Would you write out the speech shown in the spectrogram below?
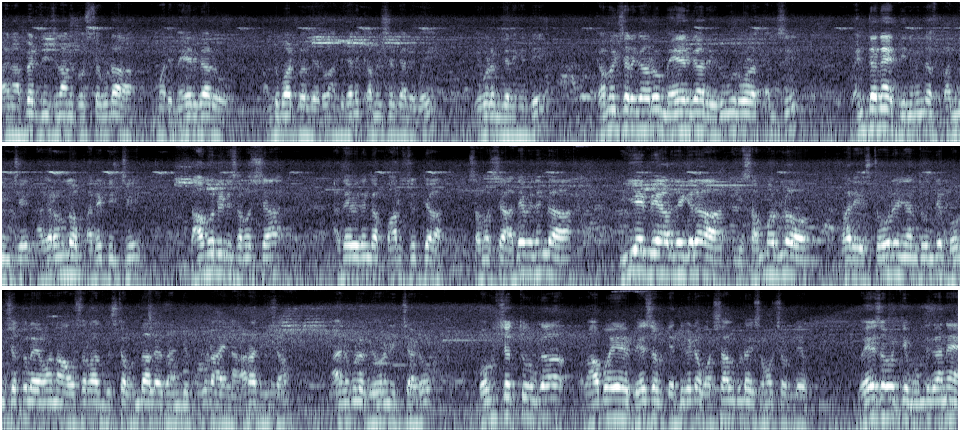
ఆయన అభ్యర్థించడానికి వస్తే కూడా మరి మేయర్ గారు అందుబాటులో లేరు. అందుకని కమిషనర్ గారికి పోయి ఇవ్వడం జరిగింది. కమిషనర్ గారు మేయర్ గారు ఇరువురు కూడా కలిసి వెంటనే దీని మీద స్పందించి నగరంలో పర్యటించి తాగునీటి సమస్య అదేవిధంగా పారిశుద్ధ్య సమస్య అదేవిధంగా ఈఏబిఆర్ దగ్గర ఈ సమ్మర్లో మరి స్టోరేజ్ ఎంత ఉంది భవిష్యత్తులో ఏమైనా అవసరాల దృష్ట్యా ఉందా లేదా అని చెప్పి కూడా ఆయన ఆరాధించాం. ఆయన కూడా వివరణ ఇచ్చాడు. భవిష్యత్తుగా రాబోయే వేసవికి ఎందుకంటే వర్షాలు కూడా ఈ సంవత్సరం లేవు. వేసవికి ముందుగానే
